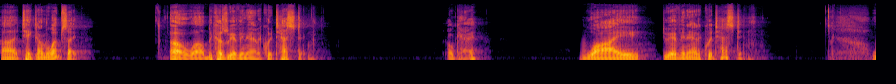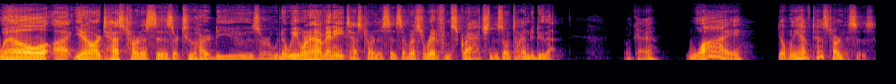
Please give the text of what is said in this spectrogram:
uh, take down the website. Oh, well, because we have inadequate testing. Okay. Why do we have inadequate testing? Well, uh, you know, our test harnesses are too hard to use, or no, we don't have any test harnesses. Everyone's read from scratch, and there's no time to do that. Okay. Why don't we have test harnesses?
